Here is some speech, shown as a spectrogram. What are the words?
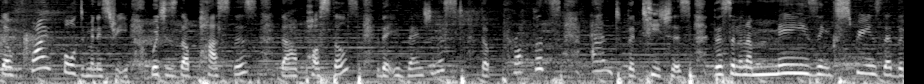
the fivefold ministry, which is the pastors, the apostles, the evangelists, the prophets, and the teachers. This is an amazing experience that the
